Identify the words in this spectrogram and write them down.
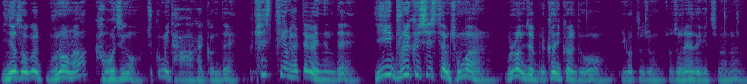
이 녀석을 문어나 갑오징어 쭈꾸미 다 갈 건데 캐스팅을 할 때가 있는데 이 브레이크 시스템 정말 물론 이제 mechanical도 이것도 좀 조절해야 되겠지만은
